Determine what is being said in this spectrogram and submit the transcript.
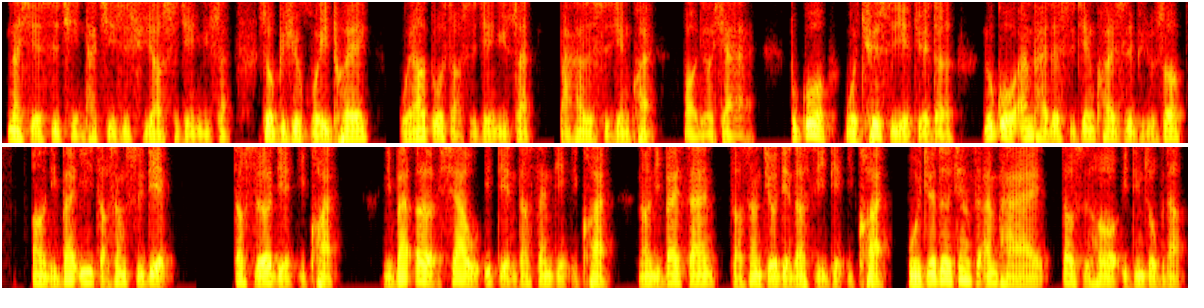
那些事情，它其实需要时间预算，所以我必须回推我要多少时间预算，把它的时间块保留下来。不过我确实也觉得，如果我安排的时间块是，比如说，哦，礼拜一早上十点到十二点一块，礼拜二下午一点到三点一块。然后礼拜三早上九点到十一点一块，我觉得这样子安排到时候一定做不到，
